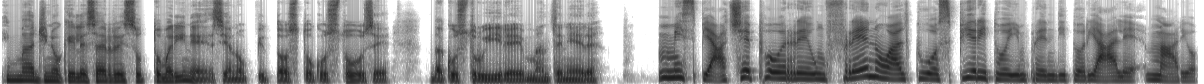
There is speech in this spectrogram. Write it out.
Immagino che le serre sottomarine siano piuttosto costose da costruire e mantenere. Mi spiace porre un freno al tuo spirito imprenditoriale, Mario,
